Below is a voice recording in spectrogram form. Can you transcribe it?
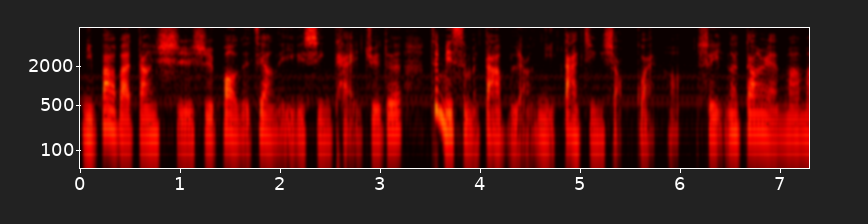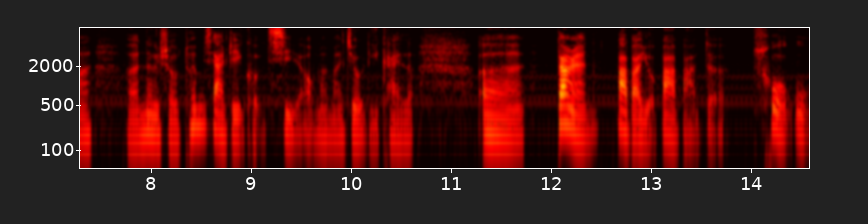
你爸爸当时是抱着这样的一个心态，觉得这没什么大不了，你大惊小怪啊。所以那当然妈妈呃那个时候吞不下这口气啊，妈妈就离开了。呃。当然，爸爸有爸爸的错误，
